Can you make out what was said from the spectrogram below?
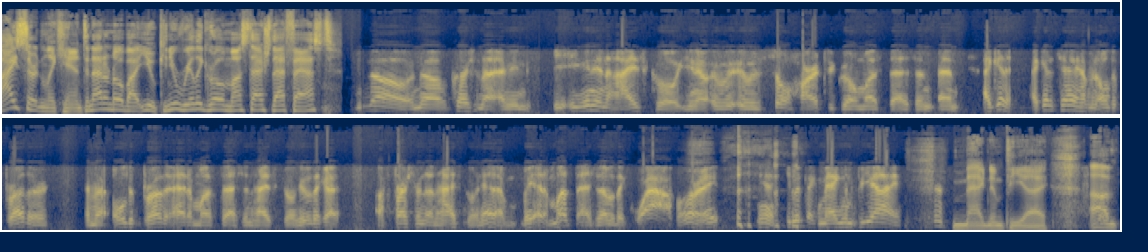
I certainly can't, and I don't know about you. Can you really grow a mustache that fast? no, no, of course not. I mean, even in high school, you know, it, it was so hard to grow a mustache, and and I get it. I got to tell you, I have an older brother, and my older brother had a mustache in high school. He was like a a freshman in high school, and he had a he had a mustache, and I was like, wow, all right, yeah, he looked like Magnum PI. Magnum PI. Um,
